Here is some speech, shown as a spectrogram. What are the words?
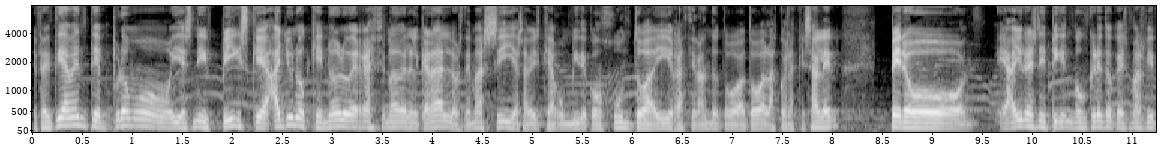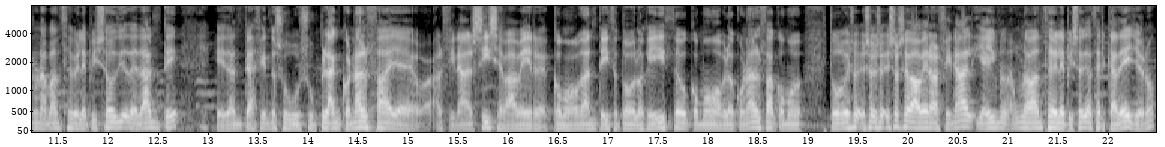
Efectivamente, promo y sneak peeks, que hay uno que no lo he reaccionado en el canal, los demás sí, ya sabéis que hago un vídeo conjunto ahí reaccionando todo, a todas las cosas que salen, pero eh, hay un sneak peek en concreto que es más bien un avance del episodio de Dante, eh, Dante haciendo su, plan con Alpha, y, eh, al final sí se va a ver cómo Dante hizo todo lo que hizo, cómo habló con Alpha, cómo todo eso, eso, se va a ver al final y hay un, un avance del episodio acerca de ello, ¿no?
